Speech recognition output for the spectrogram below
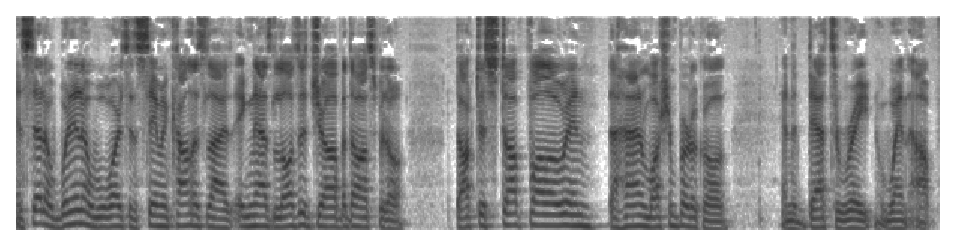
Instead of winning awards and saving countless lives, Ignaz lost his job at the hospital. Doctors stopped following the hand washing protocol, and the death rate went up.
